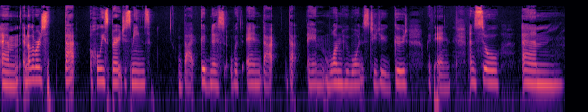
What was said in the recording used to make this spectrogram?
Um, in other words, that Holy Spirit just means that goodness within that that um one who wants to do good within. And so um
